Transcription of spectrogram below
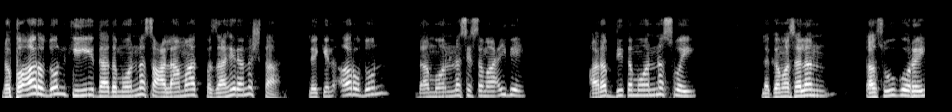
نو په اردن کې دا د مؤنث علامات په ظاهر نشتا لیکن اردن دا مؤنث سماعي دی عرب دي ته مؤنث وي لکه مثلا تاسو وګورئ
